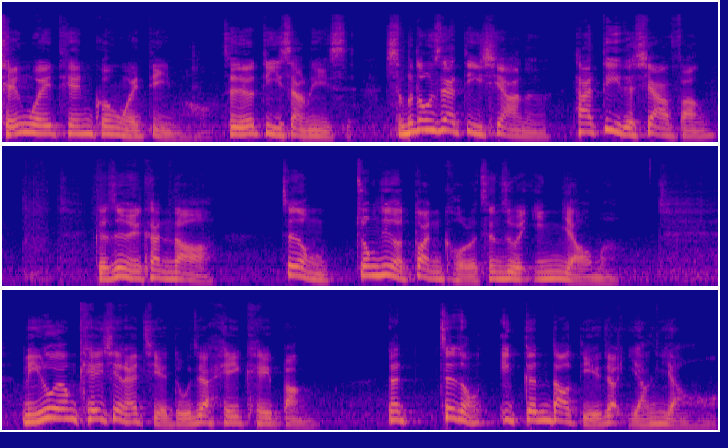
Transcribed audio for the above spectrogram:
乾为天，坤为地嘛，这就是地上的意思。什么东西在地下呢？它在地的下方。可是你会看到啊，这种中间有断口的，称之为阴爻嘛。你如果用 K 线来解读，叫黑 K 棒。那这种一根到底的叫阳爻哦。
